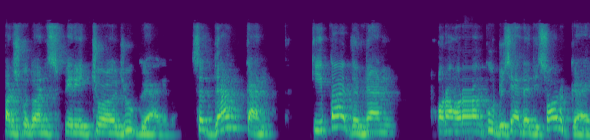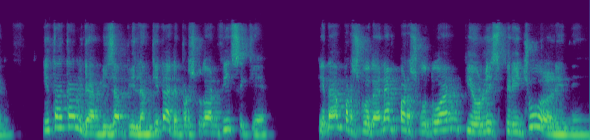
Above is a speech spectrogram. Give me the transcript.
persekutuan spiritual juga gitu. Sedangkan kita dengan orang-orang kudus yang ada di sorga kita kan nggak bisa bilang kita ada persekutuan fisik ya. Kita persekutuannya persekutuan purely spiritual ini.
